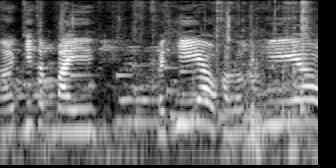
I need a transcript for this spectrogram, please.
น้องนิกกี้จะไป ไปเที่ยวขับรถไปเที่ยว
